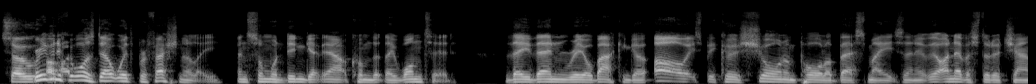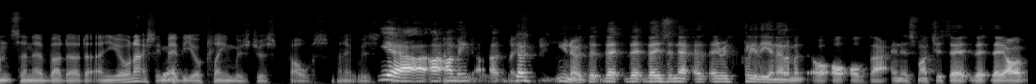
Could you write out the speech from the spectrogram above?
so, or even if it was dealt with professionally and someone didn't get the outcome that they wanted, they then reel back and go, "Oh, it's because Shaun and Paul are best mates, and it, I never stood a chance." And blah, blah, blah. and you go, "Well, actually, yeah. maybe your claim was just false, and it was." Yeah, I, I mean, you know, the, the, the, there's an there is clearly an element of, of that, in as much as they they are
